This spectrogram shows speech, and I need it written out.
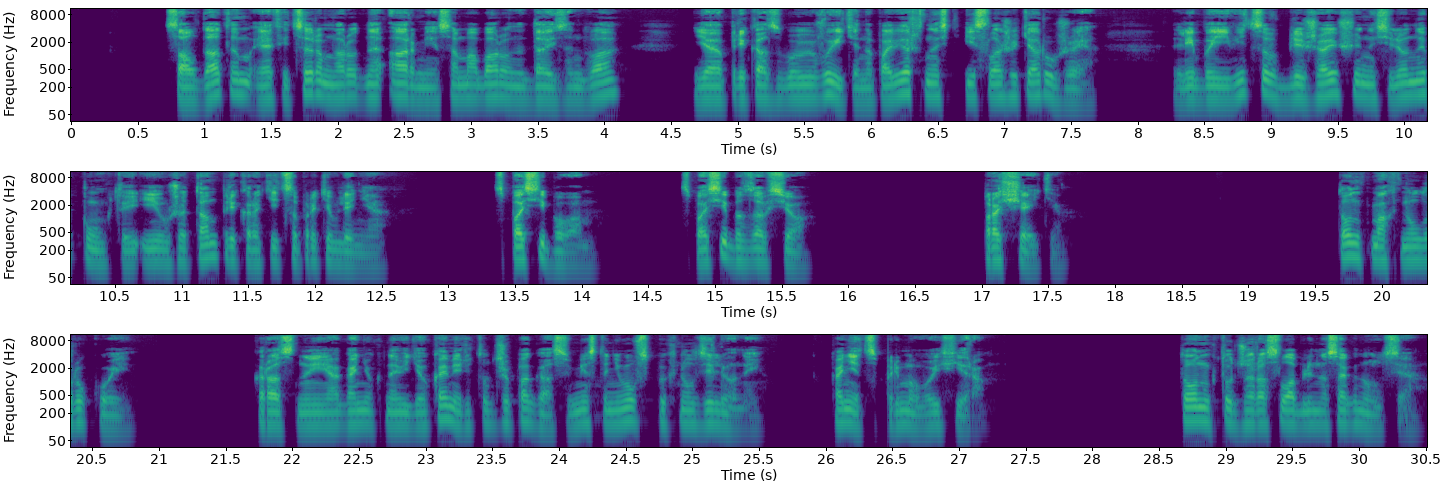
Солдатам и офицерам Народной армии самообороны Дайзен-2 я приказываю выйти на поверхность и сложить оружие, либо явиться в ближайшие населенные пункты и уже там прекратить сопротивление. Спасибо вам. Спасибо за все. Прощайте. Тонг махнул рукой. Красный огонек на видеокамере тут же погас, вместо него вспыхнул зеленый. Конец прямого эфира. Тонг тут же расслабленно согнулся.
